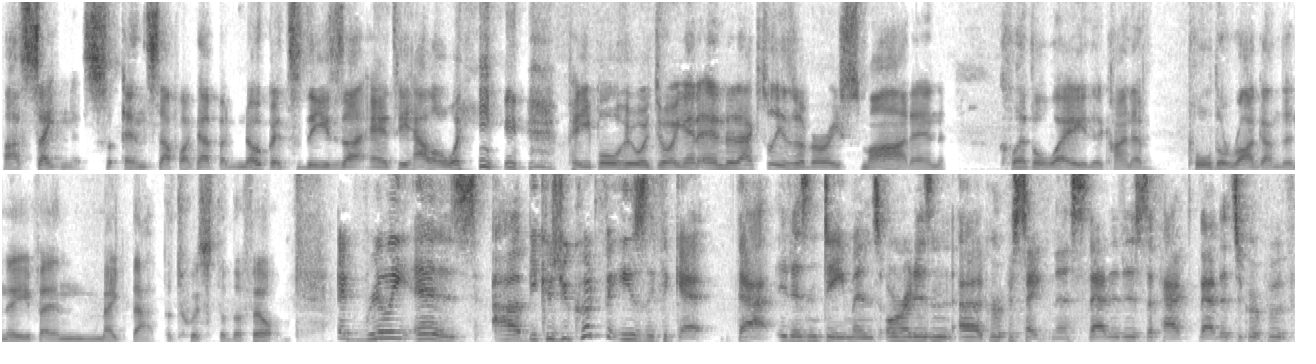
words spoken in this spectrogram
a Satanists and stuff like that. But nope, it's these uh, anti-Halloween people who are doing it, and it actually is a very smart and clever way to kind of pull the rug underneath and make that the twist of the film. It really is, uh, because you could easily forget that it isn't demons or it isn't a group of Satanists. That it is the fact that it's a group of,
